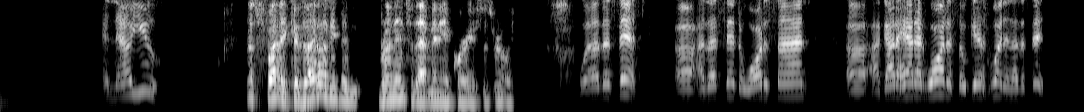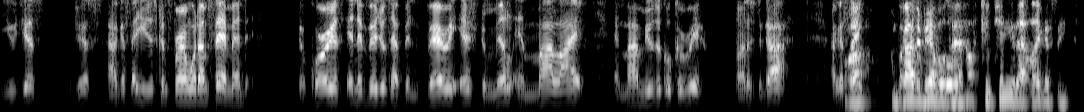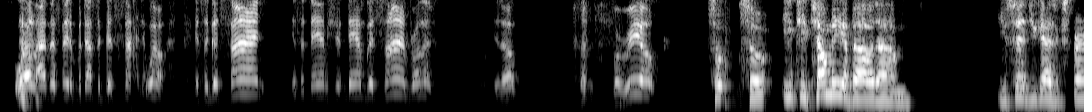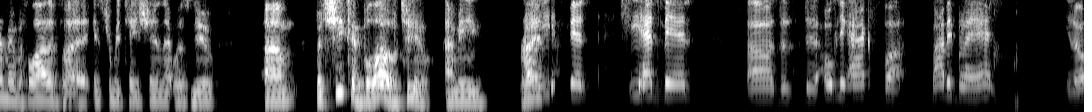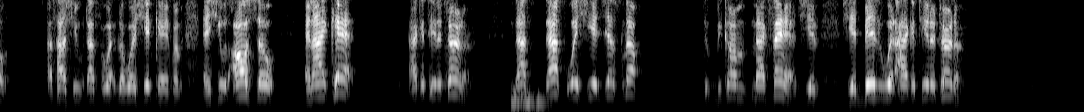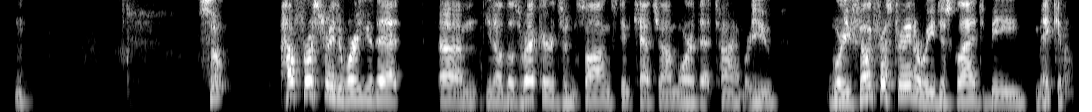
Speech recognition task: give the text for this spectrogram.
And now you. That's funny because I don't even run into that many Aquariuses, really. Well, as I said, uh, as I said, the water sign, uh, I gotta have that water. So guess what? Another thing, you just, just, I can say, you just confirm what I'm saying, man. Aquarius individuals have been very instrumental in my life and my musical career. Honest to God. Like I well, say, I'm glad to be able well, to help continue that legacy. well, as I said, but that's a good sign. Well, it's a good sign. It's a damn damn good sign, brother. You know, for real. So, so Et, tell me about. Um, you said you guys experiment with a lot of uh, instrumentation that was new, um, but she could blow too. I mean, right? She had been. She had been uh, the the opening act for Bobby Bland. You know, that's how she. That's where, the way shit came from. And she was also an Ikette, Ike Tina Turner. That's mm-hmm. that's where she had just left to become Maxayn. She had she had been with Ike Tina Turner. Hmm. So, how frustrated were you that um, you know those records and songs didn't catch on more at that time? Were you were you feeling frustrated, or were you just glad to be making them?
